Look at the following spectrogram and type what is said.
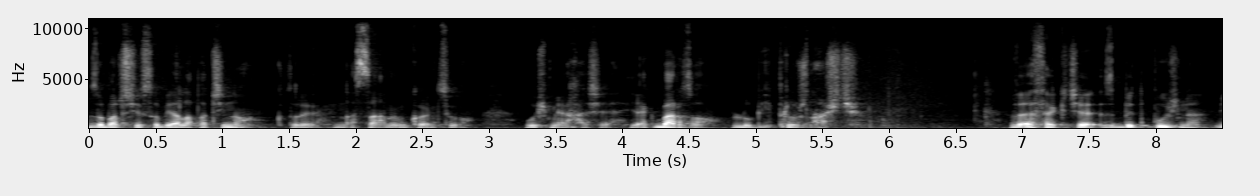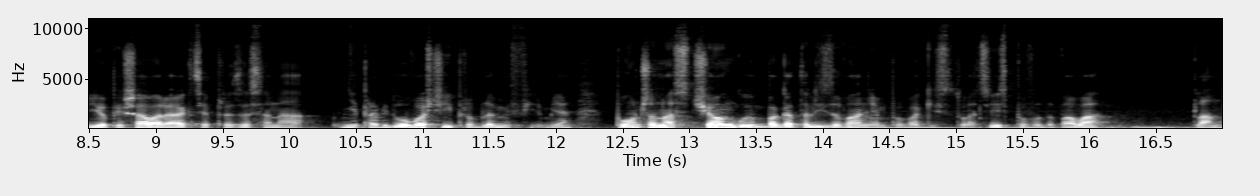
Zobaczcie sobie Al Pacino, który na samym końcu uśmiecha się, jak bardzo lubi próżność. W efekcie zbyt późna i opieszała reakcja prezesa na nieprawidłowości i problemy w firmie, połączona z ciągłym bagatelizowaniem powagi sytuacji, spowodowała plan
